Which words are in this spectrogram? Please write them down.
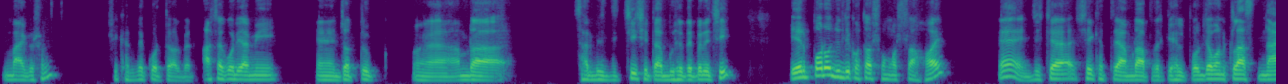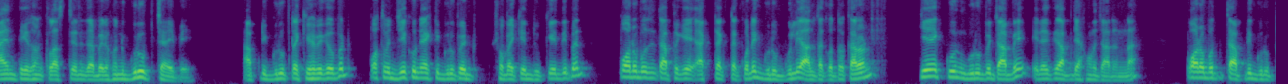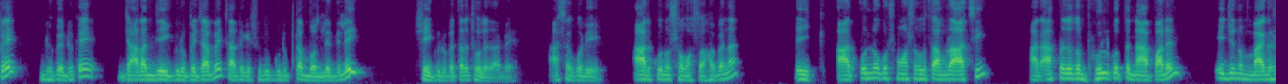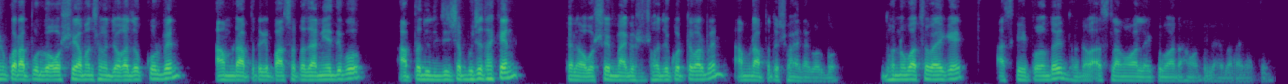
মাইগ্রেশন শিক্ষার্থীদের করতে পারবেন। আশা করি আমি যতটুক আমরা সার্ভিস দিচ্ছি, সেটা বুঝাতে পেরেছি। এরপরও যদি কোথাও সমস্যা হয় হ্যাঁ যেটা সেক্ষেত্রে আমরা আপনাদেরকে হেল্প করব। যেমন ক্লাস নাইন থেকে যখন ক্লাস টেনে যাবেন এখন গ্রুপ চাইবে। আপনি গ্রুপটা কীভাবে করবেন? প্রথমে যে কোনো একটি গ্রুপে সবাইকে ঢুকিয়ে দিবেন। পরবর্তীতে আপনাকে একটা একটা করে গ্রুপগুলি আলাদা করতে কারণ কে কোন গ্রুপে যাবে, এটা আপনি এখনও জানেন না। পরবর্তীতে আপনি গ্রুপে ঢুকে ঢুকে যারা যেই গ্রুপে যাবে, তাদেরকে শুধু গ্রুপটা বদলে দিলেই সেই গ্রুপে তারা চলে যাবে। আশা করি আর কোনো সমস্যা হবে না। এই আর অন্য কোনো সমস্যাগুলোতে আমরা আছি। আর আপনারা যত ভুল করতে না পারেন, এই জন্য মাইগ্রেশন করার পূর্বে অবশ্যই আমাদের সঙ্গে যোগাযোগ করবেন। আমরা আপনাদেরকে পাসওয়ার্ডটা জানিয়ে দেবো। আপনারা যদি জিনিসটা বুঝে থাকেন, তাহলে অবশ্যই মাইগ্রেশন সহযোগ করতে পারবেন। আমরা আপনাদের সহায়তা করব। ধন্যবাদ সবাইকে। আজকে এই পর্যন্তই। ধন্যবাদ। আসসালামু আলাইকুম রহমতুল্লাহ বারাকাতুহ।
